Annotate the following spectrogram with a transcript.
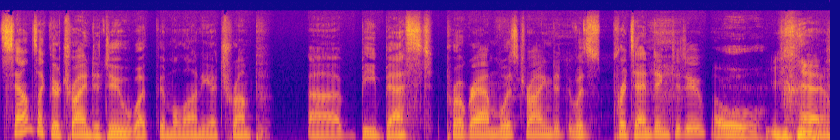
sounds like they're trying to do what the Melania Trump uh, "Be Best" program was trying to was pretending to do. oh, you know?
